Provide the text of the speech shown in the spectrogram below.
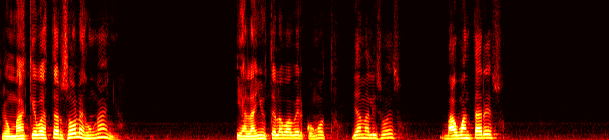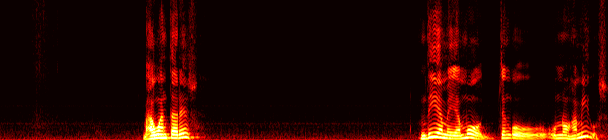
lo más que va a estar sola es un año. Y al año usted la va a ver con otro. Ya analizó eso. Va a aguantar eso. Va a aguantar eso. Un día me llamó, tengo unos amigos.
